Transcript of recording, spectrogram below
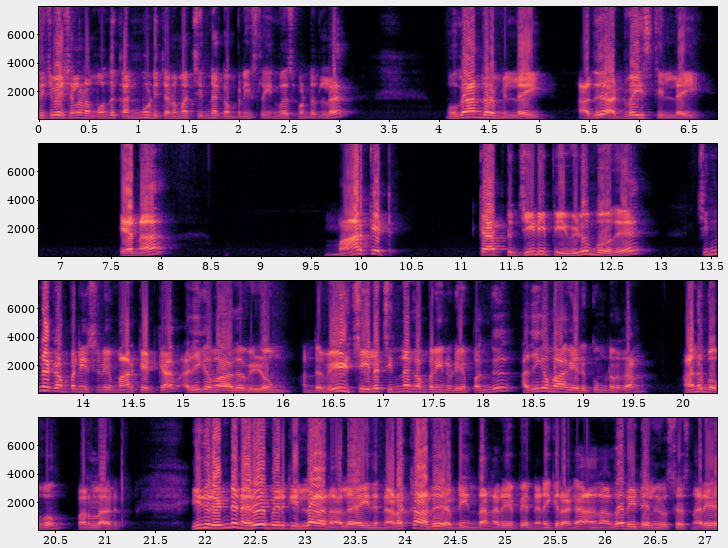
சுச்சுவேஷனில் நம்ம வந்து கண்மூடித்தனமாக சின்ன கம்பெனிஸில் இன்வெஸ்ட் பண்ணுறதுல முகாந்திரம் இல்லை. அது அட்வைஸ்ட் இல்லை. ஏன்னா மார்க்கெட் கேப் டு ஜிடிபி விழும்போது சின்ன கம்பெனிஸுடைய மார்க்கெட் கேப் அதிகமாக விழும். அந்த வீழ்ச்சியில் சின்ன கம்பெனியினுடைய பங்கு அதிகமாக இருக்கும்ன்றதான் அனுபவம் வரலாறு. இது ரெண்டு நிறைய பேருக்கு இல்லாதனால இது நடக்காது அப்படின்னு தான் நிறைய பேர் நினைக்கிறாங்க. அதனால தான் ரீட்டைல் இன்வெஸ்டர்ஸ் நிறைய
